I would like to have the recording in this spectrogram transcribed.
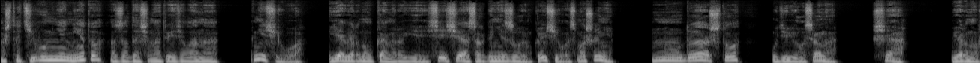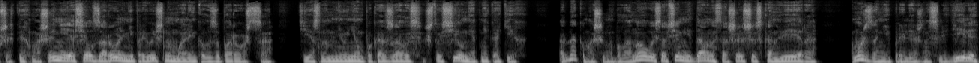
«А штатива у меня нету», — озадаченно ответила она. «Ничего». Я вернул камеру ей. «Сейчас организуем. Ключи у вас в машине?» «Ну да, что?» — удивилась она. «Ща». Вернувшись к их машине, я сел за руль непривычно маленького запорожца. Тесно мне в нем показалось, что сил нет никаких. Однако машина была новой, совсем недавно сошедшей с конвейера, а может, за ней прилежно следили,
